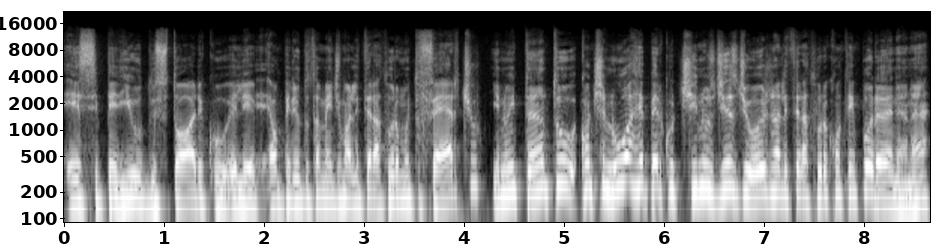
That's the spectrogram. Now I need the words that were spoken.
Esse período histórico, ele é um período também de uma literatura muito fértil e, no entanto, continua a repercutir nos dias de hoje na literatura contemporânea, né?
